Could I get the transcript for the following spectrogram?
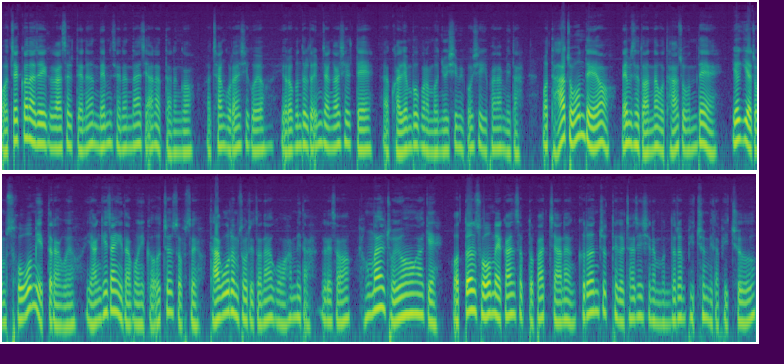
어쨌거나 저희가 갔을 때는 냄새는 나지 않았다는 거 참고를 하시고요. 여러분들도 임장 가실 때 관련 부분 한번 유심히 보시기 바랍니다. 뭐 다 좋은데요. 냄새도 안 나고 다 좋은데 여기가 좀 소음이 있더라고요. 양계장이다 보니까 어쩔 수 없어요. 닭 울음소리도 나고 합니다. 그래서 정말 조용하게 어떤 소음의 간섭도 받지 않은 그런 주택을 찾으시는 분들은 비추입니다. 비추.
